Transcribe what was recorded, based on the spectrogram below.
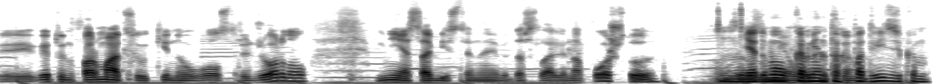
гэту інфармацыю кінуў wall street journal. Мне асабіста на даслалі на пошту я думаў у каментах под відзікам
